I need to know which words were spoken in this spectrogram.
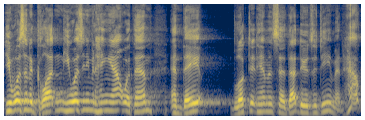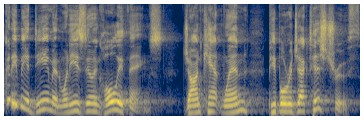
he wasn't a glutton, he wasn't even hanging out with them, and they looked at him and said, That dude's a demon. How could he be a demon when he's doing holy things? John can't win. People reject his truth.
